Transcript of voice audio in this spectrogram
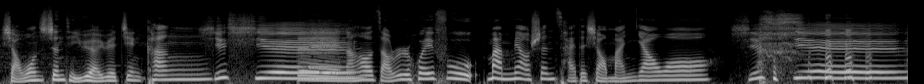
小翁身体越来越健康，谢谢。对，然后早日恢复曼妙身材的小蛮腰哦。谢谢。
